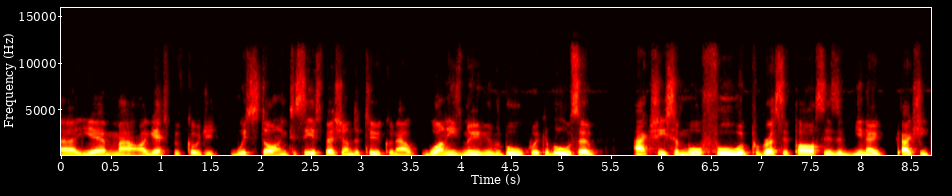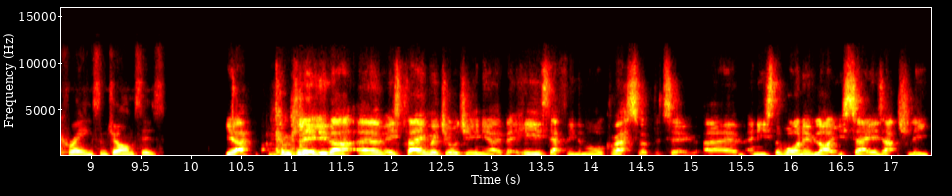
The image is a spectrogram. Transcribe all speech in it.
Uh, yeah, Matt. I guess with Kojic, we're starting to see, especially under Tuchel now. One, he's moving the ball quicker, but also actually some more forward progressive passes, and you know, actually creating some chances. Yeah, completely that. Um, he's playing with Jorginho, but he's definitely the more aggressive of the two. Um, and he's the one who, like you say, is actually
